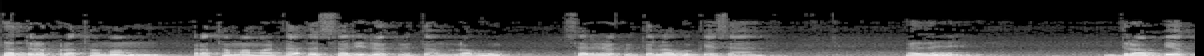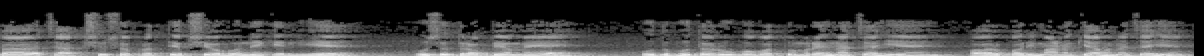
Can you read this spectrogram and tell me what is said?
तत्र प्रथमम प्रथमम अर्थात तो शरीर कृतम लघु। शरीर कृत लघु कैसा? द्रव्य का चाक्षुष प्रत्यक्ष होने के लिए उस द्रव्य में उद्भूत रूपवत्व रहना चाहिए और परिमाण क्या होना चाहिए?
